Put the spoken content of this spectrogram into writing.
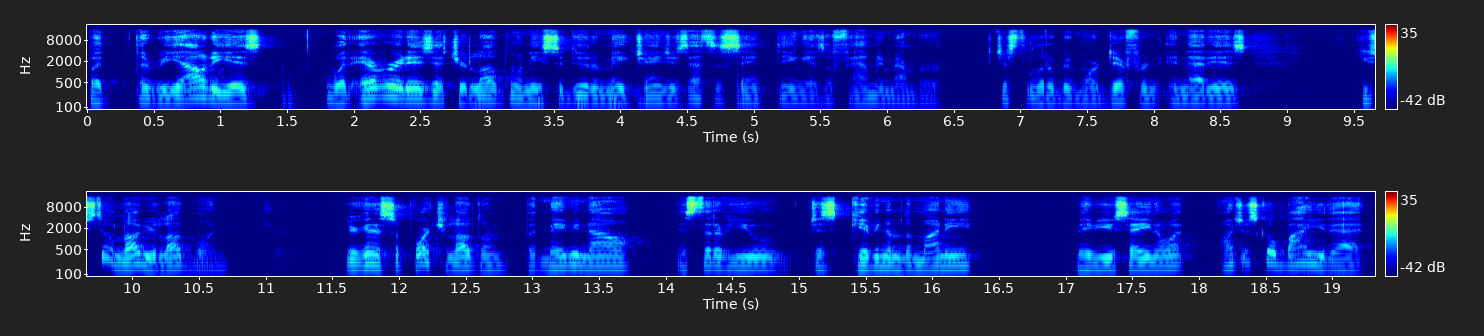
But the reality is, whatever it is that your loved one needs to do to make changes, that's the same thing as a family member, just a little bit more different. And that is, you still love your loved one. True. You're going to support your loved one, but maybe now, instead of you just giving them the money, maybe you say, you know what, I'll just go buy you that,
